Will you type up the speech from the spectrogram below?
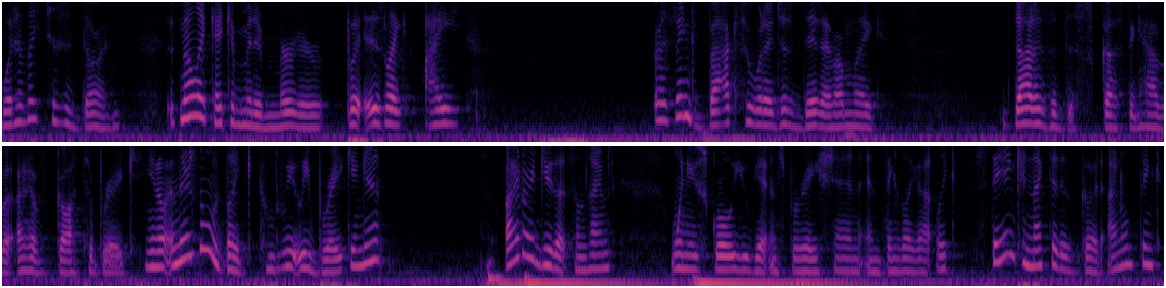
what have I just done? It's not like I committed murder, but it's like I I think back to what I just did and I'm like that is a disgusting habit I have got to break. You know, and there's no like completely breaking it. I'd argue that sometimes when you scroll you get inspiration and things like that. Like staying connected is good. I don't think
